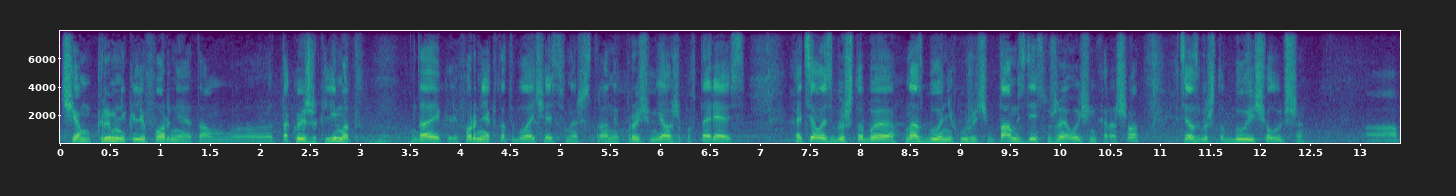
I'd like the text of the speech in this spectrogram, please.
чем Крым не Калифорния, там э, такой же климат, да, и Калифорния когда-то была частью нашей страны. Впрочем, я уже повторяюсь. Хотелось бы, чтобы нас было не хуже, чем там, здесь уже очень хорошо. Хотелось бы, чтобы было еще лучше. А,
